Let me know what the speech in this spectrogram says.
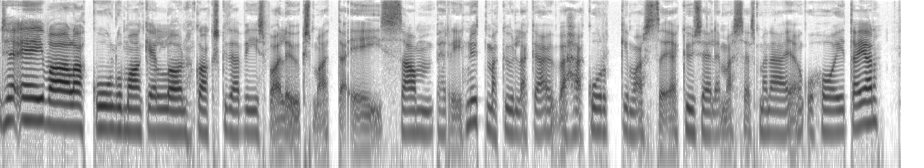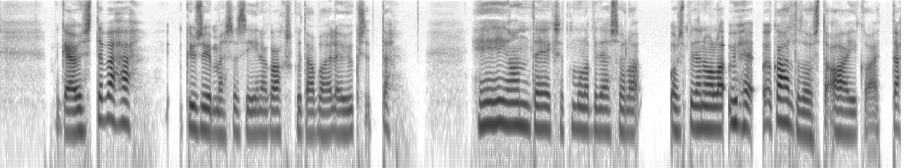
se ei vaan ala kuulumaan kelloon 25 vai 1, mä että ei samperi. Nyt mä kyllä käyn vähän kurkkimassa ja kyselemässä, jos mä näen jonkun hoitajan. Mä käyn sitten vähän kysymässä siinä 20 vai 1, että hei anteeksi, että mulla pitäisi olla, olisi pitänyt olla yhe, 12 aikaa, että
